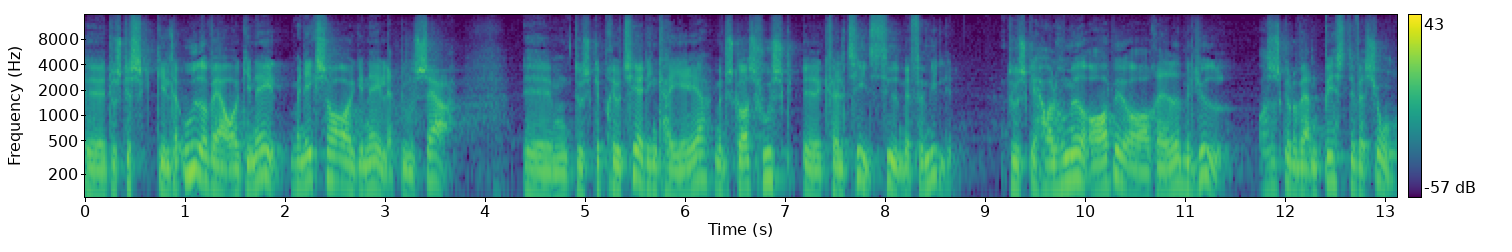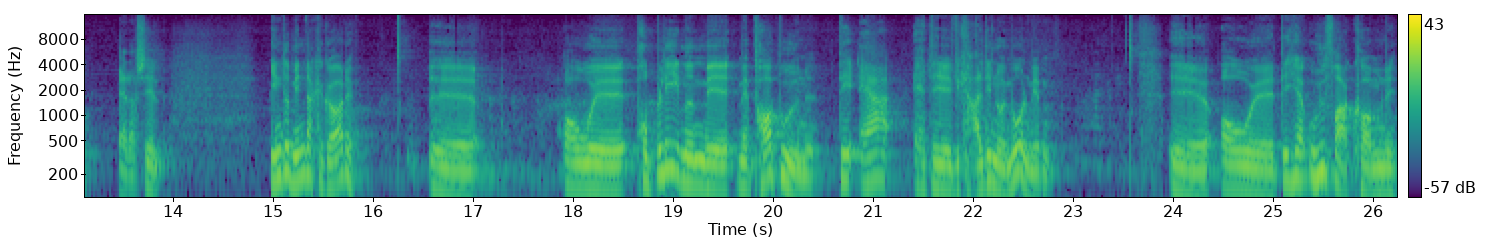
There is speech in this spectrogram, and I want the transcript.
Øh, du skal skille dig ud og være original, men ikke så original, at du er sær. Øh, du skal prioritere din karriere, men du skal også huske øh, kvalitetstid med familien. Du skal holde humøret oppe og redde miljøet, og så skal du være den bedste version af dig selv. Intet mindre kan gøre det. Øh, og øh, problemet med, med påbudene, det er, at øh, vi kan aldrig nå i mål med dem. Øh, og øh, det her udefrakommende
